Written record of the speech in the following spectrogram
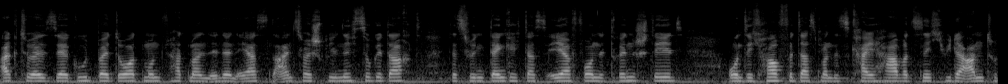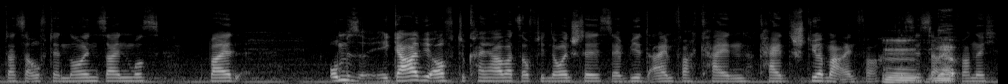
aktuell sehr gut bei Dortmund, hat man in den ersten ein, zwei Spielen nicht so gedacht. Deswegen denke ich, dass er vorne drin steht. Und ich hoffe, dass man das Kai Havertz nicht wieder antut, dass er auf der 9 sein muss. Weil, umso, egal wie oft du Kai Havertz auf die 9 stellst, er wird einfach kein, kein Stürmer einfach. Mhm, das ist er ja. einfach nicht.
